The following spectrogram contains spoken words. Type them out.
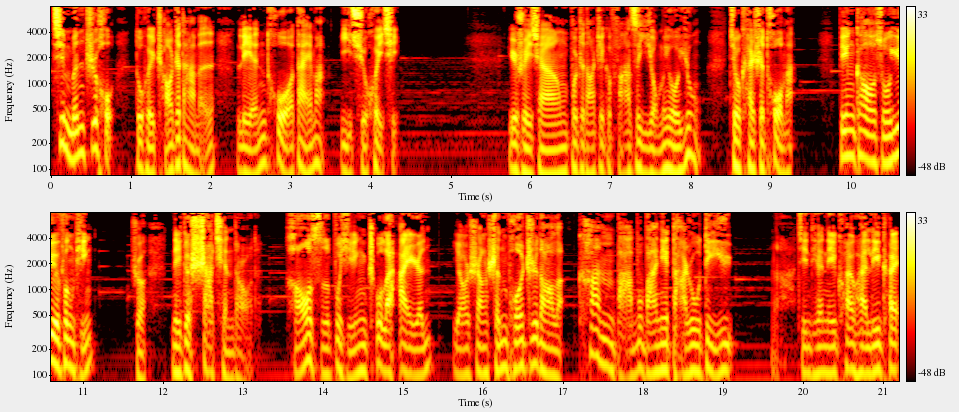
进门之后都会朝着大门连唾带骂，以去晦气。岳水香不知道这个法子有没有用，就开始唾骂，并告诉岳凤萍说：“那个杀千道的，好死不行出来害人，要是让神婆知道了，看把不把你打入地狱！啊，今天你快快离开，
